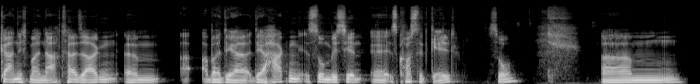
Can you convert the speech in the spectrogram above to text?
gar nicht mal Nachteil sagen, ähm, aber der, der Haken ist so ein bisschen, äh, es kostet Geld. So. Ähm,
